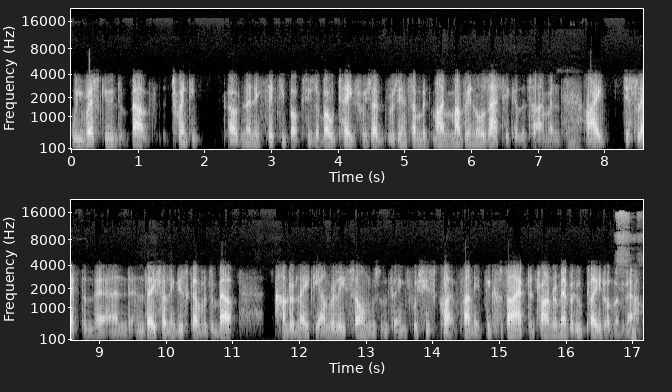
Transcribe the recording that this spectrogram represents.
we rescued about twenty, oh, nearly fifty boxes of old tapes, which was in some my mother-in-law's attic at the time, and mm. I just left them there, and and they suddenly discovered about 180 unreleased songs and things, which is quite funny because I have to try and remember who played on them now.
